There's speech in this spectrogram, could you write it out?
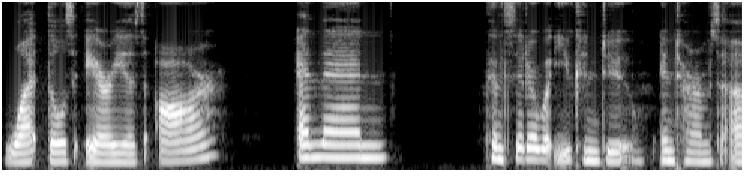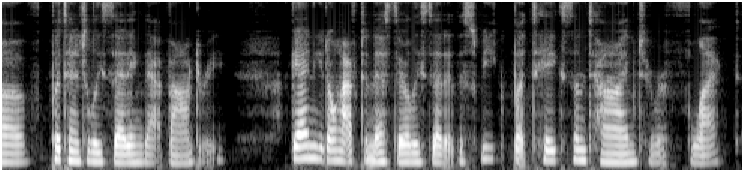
what those areas are, and then consider what you can do in terms of potentially setting that boundary. Again, you don't have to necessarily set it this week, but take some time to reflect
